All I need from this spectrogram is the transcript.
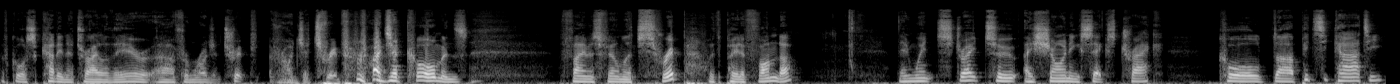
of course, cut in a trailer there uh, from Roger Tripp, Roger Tripp, Roger Corman's famous film The Trip with Peter Fonda, then went straight to a Shining Sex track called uh, Pizzicati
